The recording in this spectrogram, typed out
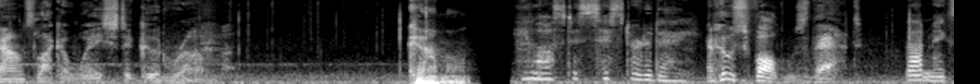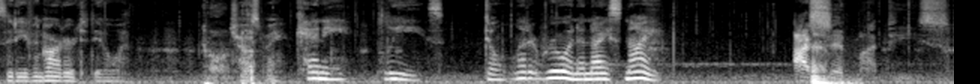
Sounds like a waste of good rum. Come on. He lost his sister today. And whose fault was that? That makes it even harder to deal with. God. Trust me. Kenny, please, don't let it ruin a nice night. I said my piece.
